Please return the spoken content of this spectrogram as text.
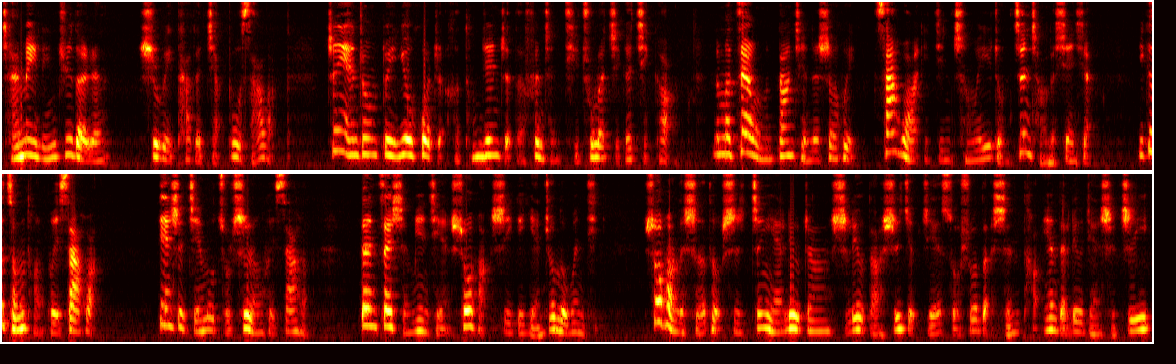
谄媚邻居的人是为他的脚步撒网。”箴言中对诱惑者和通奸者的奉承提出了几个警告。那么，在我们当前的社会，撒谎已经成为一种正常的现象。一个总统会撒谎，电视节目主持人会撒谎，但在神面前说谎是一个严重的问题。说谎的舌头是箴言六章十六到十九节所说的神讨厌的六件事之一。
